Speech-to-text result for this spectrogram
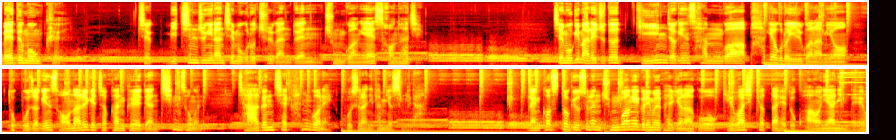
Mad Monk, 즉 미친 중이란 제목으로 출간된 중광의 선화집. 제목이 말해주듯 기인적인 삶과 파격으로 일관하며 독보적인 선화를 개척한 그에 대한 칭송은 작은 책 한 권에 고스란히 담겼습니다. 랭커스터 교수는 중광의 그림을 발견하고 개화시켰다 해도 과언이 아닌데요.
